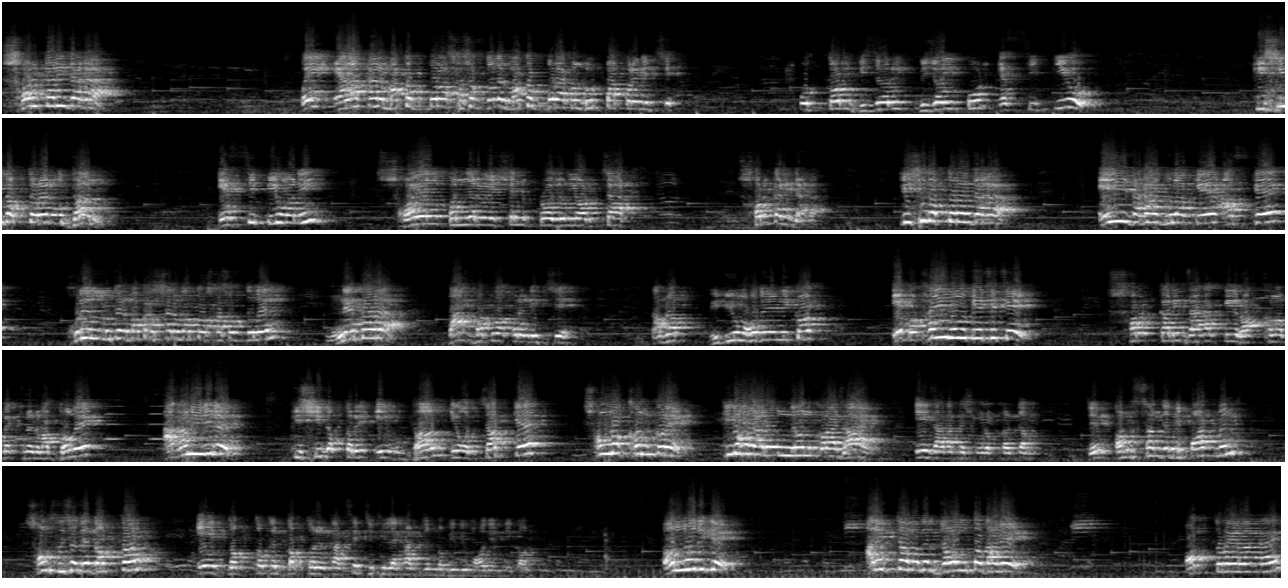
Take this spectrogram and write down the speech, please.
সরকারি জায়গা ওই এলাকার মাতব্বরা শাসক দলের মাতব্বরা এখন লুটপাট করে নিচ্ছে। উত্তর বিজয়ী, বিজয়ীপুর এসসিপিও কৃষি দপ্তরের উদ্যান এসসিপিও মানে সয়েল কনজারভেশন প্রয়োজনীয় অর্চাট সরকারি জায়গা, কৃষি দপ্তরের জায়গা। এই জায়গাগুলোকে আজকে হরিণ লুটের বাতাসের মতো শাসক দলের নেতারা বাঘ বটোয়া করে নিচ্ছে। আমরা ভিডিও মহোদয়ের নিকট এ কথাই বলতে এসেছে। সরকারি জায়গাকে রক্ষণাবেক্ষণের মাধ্যমে আগামী দিনের কৃষি দপ্তরের এই উদ্যান, এই অজ্জাতকে সংরক্ষণ করে কীভাবে আরও উন্নয়ন করা যায়, এই জায়গাকে সংরক্ষণ যে কনসার্ন যে ডিপার্টমেন্ট, সংশ্লিষ্ট যে দপ্তর, এই দপ্তরের দপ্তরের কাছে চিঠি লেখার জন্য বিধি মহোদয়ের নিকট। অন্যদিকে আরেকটা আমাদের জ্বলন্ত দাবে অত্র এলাকায়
